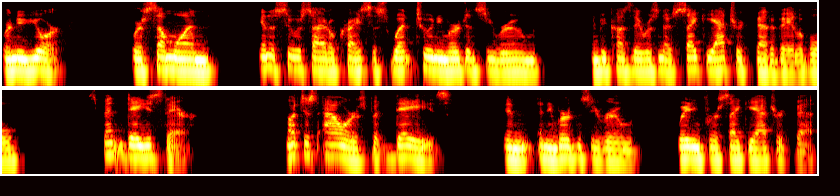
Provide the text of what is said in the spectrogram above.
or New York, where someone in a suicidal crisis went to an emergency room and because there was no psychiatric bed available, spent days there, not just hours, but days in an emergency room waiting for a psychiatric bed.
